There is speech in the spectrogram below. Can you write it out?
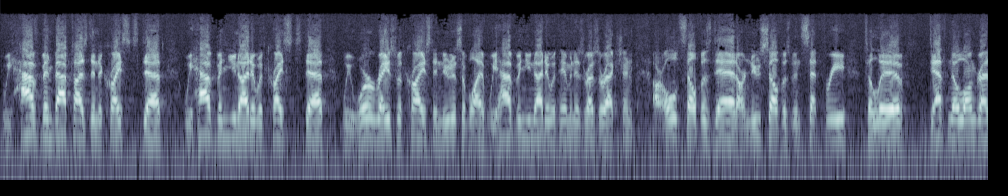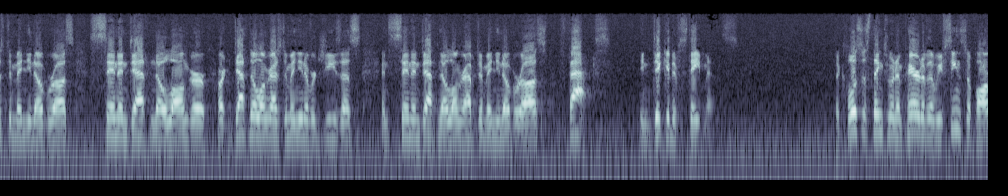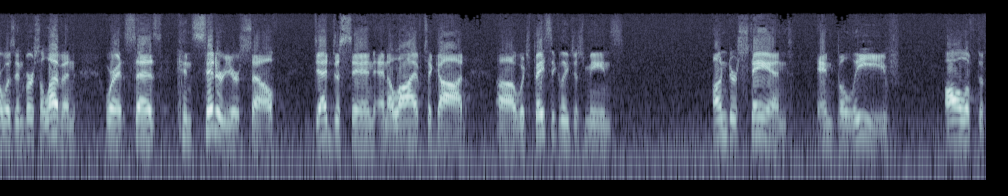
We have been baptized into Christ's death. We have been united with Christ's death. We were raised with Christ in newness of life. We have been united with him in his resurrection. Our old self is dead. Our new self has been set free to live. Death no longer has dominion over us. Sin and death no longer, or death no longer has dominion over Jesus, and sin and death no longer have dominion over us facts, indicative statements. The closest thing to an imperative that we've seen so far was in verse 11, where it says, Consider yourself dead to sin and alive to God, uh, which basically just means understand and believe all of the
